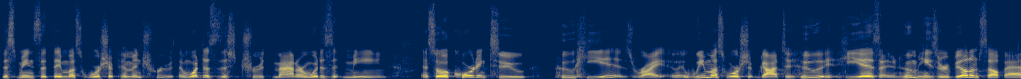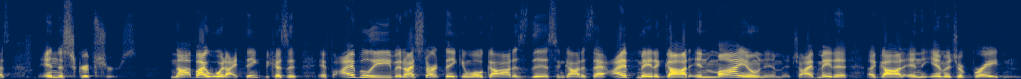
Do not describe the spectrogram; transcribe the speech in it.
this means that they must worship him in truth. And what does this truth matter? And what does it mean? And so, according to who he is, right? We must worship God to who he is and whom he's revealed himself as in the scriptures. Not by what I think, because if, if I believe and I start thinking, well, God is this and God is that, I've made a God in my own image. I've made a, a God in the image of Braden.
